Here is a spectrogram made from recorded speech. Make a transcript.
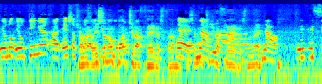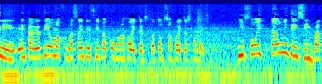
eu, não, eu tinha uh, esta formação... Jornalista não pode tirar férias, tá? É, Você não, não tira férias, ah, não é? Não. E, e, sim, então eu tinha uma formação intensiva com a Reuters, com a Thomson Reuters Foundation. E foi tão intensiva,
